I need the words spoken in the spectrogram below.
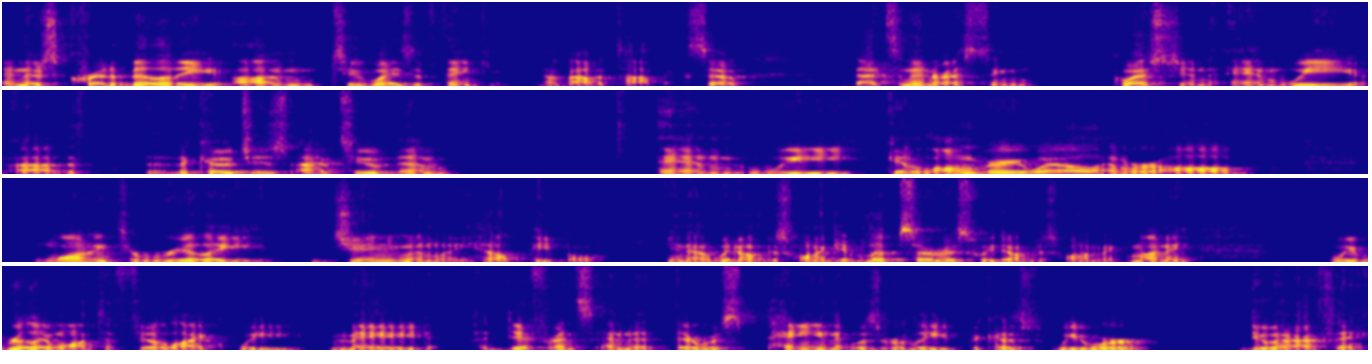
and there's credibility on two ways of thinking about a topic. So that's an interesting question. And we uh, the the coaches, I have two of them, and we get along very well, and we're all wanting to really genuinely help people you know, we don't just want to give lip service. We don't just want to make money. We really want to feel like we made a difference and that there was pain that was relieved because we were doing our thing.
